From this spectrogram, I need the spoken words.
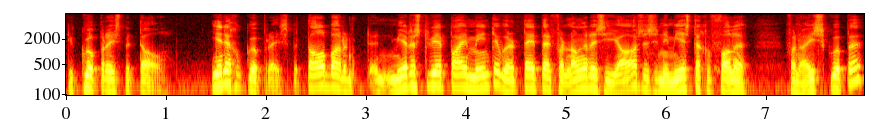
die koopprys betaal enige koopprys betaalbaar in, in meer as twee paemente oor 'n tydperk van langer as 'n jaar soos in die meeste gevalle van huiskope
